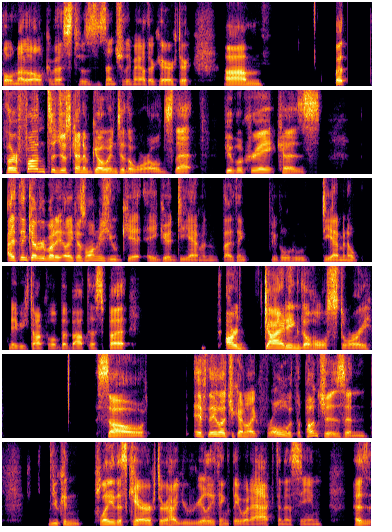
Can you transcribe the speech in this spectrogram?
Fullmetal Alchemist was essentially my other character um they're fun to just kind of go into the worlds that people create because I think everybody like as long as you get a good DM and I think people who DM and hope maybe talk a little bit about this, but are guiding the whole story. So if they let you kind of like roll with the punches and you can play this character how you really think they would act in a scene, has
